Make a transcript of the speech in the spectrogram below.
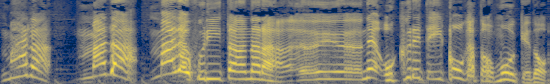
まだ、まだ、まだフリーターなら、ね、遅れていこうかと思うけど、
